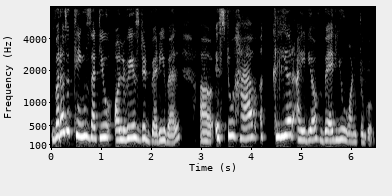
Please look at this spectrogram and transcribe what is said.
one of the things that you always did very well uh, is to have a clear idea of where you want to go.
